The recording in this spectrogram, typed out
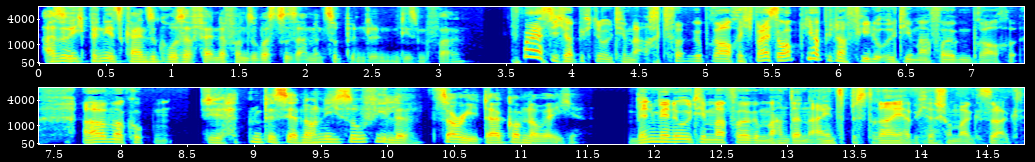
Also ich bin jetzt kein so großer Fan davon, sowas zusammenzubündeln in diesem Fall. Ich weiß nicht, ob ich eine Ultima 8 Folge brauche. Ich weiß überhaupt nicht, ob ich noch viele Ultima Folgen brauche. Aber mal gucken. Wir hatten bisher noch nicht so viele. Sorry, da kommen noch welche. Wenn wir eine Ultima-Folge machen, dann eins bis drei, habe ich ja schon mal gesagt.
